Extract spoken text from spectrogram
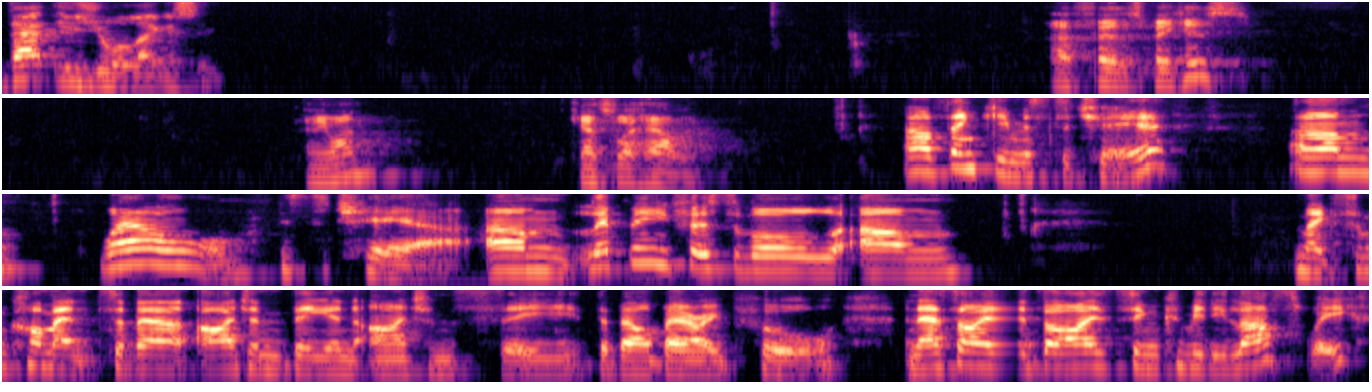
That is your legacy. Uh, further speakers? Anyone? Councillor Howard. Uh, thank you, Mr. Chair. Um, well, Mr. Chair, um, let me first of all um, make some comments about item B and item C, the Bellbowrie pool. And as I advised in committee last week,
